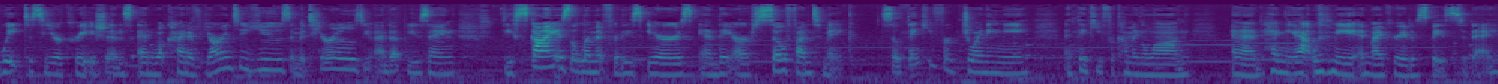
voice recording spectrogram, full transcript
wait to see your creations and what kind of yarns you use and materials you end up using. The sky is the limit for these ears, and they are so fun to make. So, thank you for joining me, and thank you for coming along and hanging out with me in my creative space today.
